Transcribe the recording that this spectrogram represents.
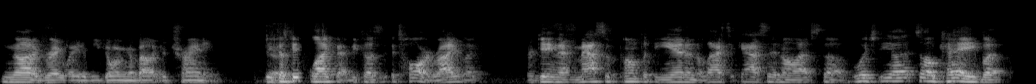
not a great way to be going about your training because yeah. people like that because it's hard, right? Like they're getting that massive pump at the end and the lactic acid and all that stuff, which yeah, it's okay, but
